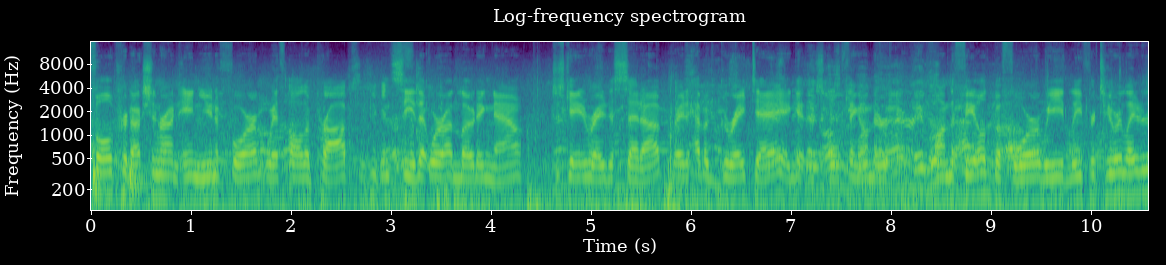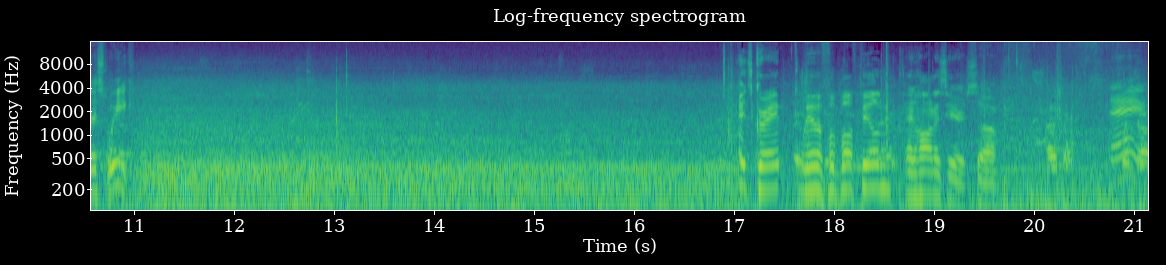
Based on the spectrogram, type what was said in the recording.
full production run in uniform with all the props. As you can see that we're unloading now, just getting ready to set up, ready to have a great day and get this whole thing on the, on the field before we leave for tour later this week. It's great. We have a football field, and Han is here, so. Hey.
